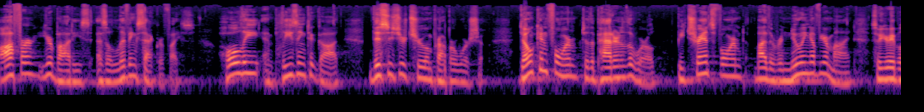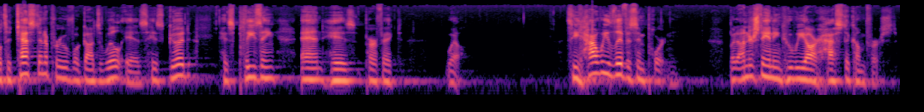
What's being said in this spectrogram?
offer your bodies as a living sacrifice, holy and pleasing to God. This is your true and proper worship. Don't conform to the pattern of the world. Be transformed by the renewing of your mind so you're able to test and approve what God's will is, his good, his pleasing, and his perfect will. See, how we live is important. But understanding who we are has to come first.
